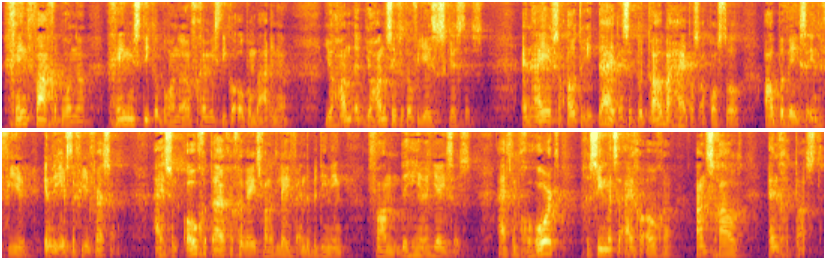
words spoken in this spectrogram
Geen vage bronnen, geen mystieke bronnen of geen mystieke openbaringen. Johannes heeft het over Jezus Christus. En hij heeft zijn autoriteit en zijn betrouwbaarheid als apostel al bewezen in de, vier, in de eerste vier versen. Hij is een ooggetuige geweest van het leven en de bediening van de Heer Jezus. Hij heeft hem gehoord, gezien met zijn eigen ogen, aanschouwd en getast.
